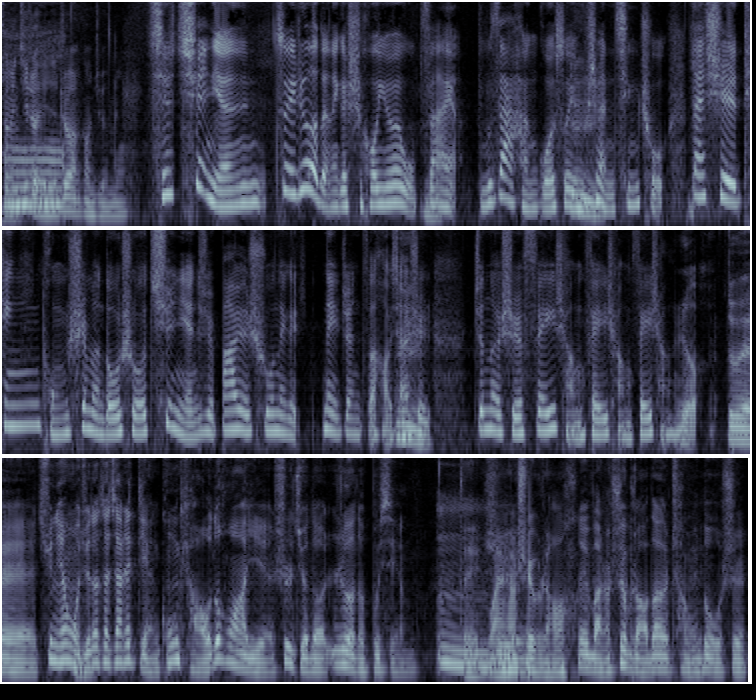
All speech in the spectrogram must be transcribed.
新闻记者也这样感觉吗？其实去年最热的那个时候，因为我不在不在韩国，所以不是很清楚。但是听同事们都说，去年就是八月初那个那阵子，好像是。真的是非常非常非常热。对，去年我觉得在家里点空调的话，也是觉得热的不行。嗯，对，晚上睡不着。对，晚上睡不着的程度是，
